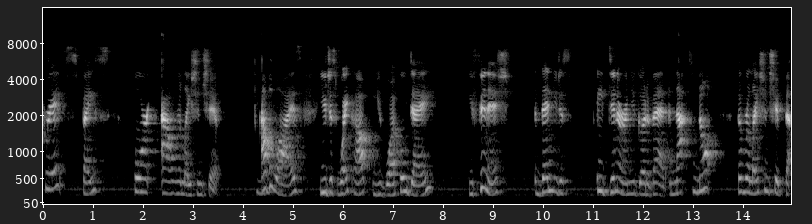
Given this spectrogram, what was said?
create space for our relationship. Otherwise, you just wake up, you work all day, you finish, then you just eat dinner and you go to bed. And that's not the relationship that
